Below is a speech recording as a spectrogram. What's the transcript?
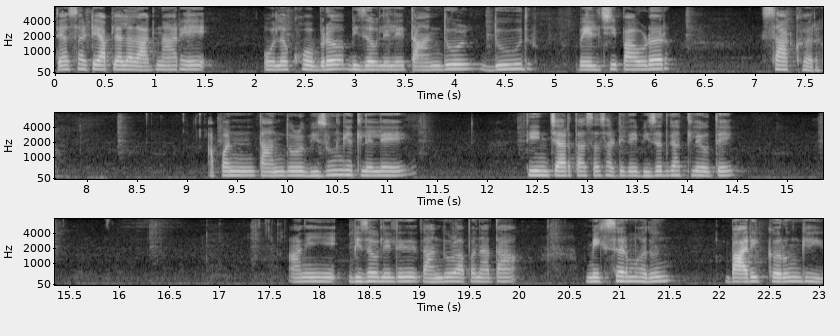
त्यासाठी आपल्याला लागणार हे ओलं खोबरं भिजवलेले तांदूळ दूध वेलची पावडर साखर. आपण तांदूळ भिजवून घेतलेले तीन चार तासासाठी ते भिजत घातले होते. आणि भिजवलेले तांदूळ आपण आता मिक्सरमधून बारीक करून घेऊ.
